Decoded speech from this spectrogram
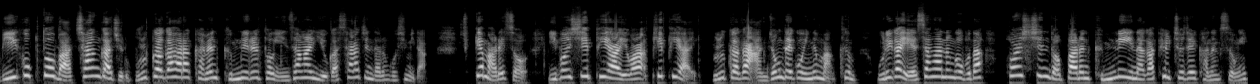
미국도 마찬가지로 물가가 하락하면 금리를 더 인상할 이유가 사라진다는 것입니다. 쉽게 말해서 이번 CPI와 PPI 물가가 안정되고 있는 만큼 우리가 예상하는 것보다 훨씬 더 빠른 금리 인하가 펼쳐질 가능성이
